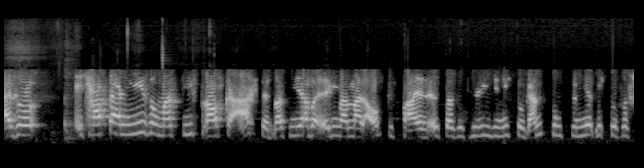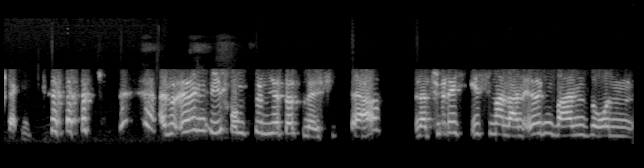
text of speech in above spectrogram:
Also ich habe da nie so massiv drauf geachtet. Was mir aber irgendwann mal aufgefallen ist, dass es irgendwie nicht so ganz funktioniert, mich zu verstecken. also irgendwie funktioniert das nicht. Ja, natürlich ist man dann irgendwann so ein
